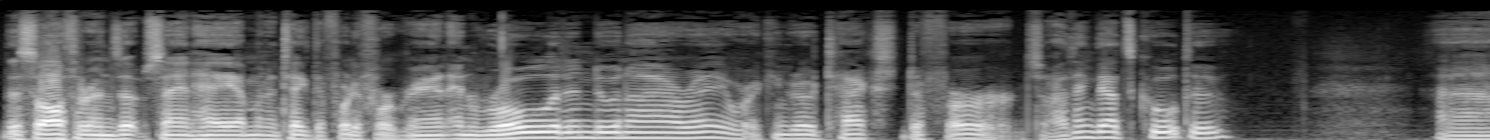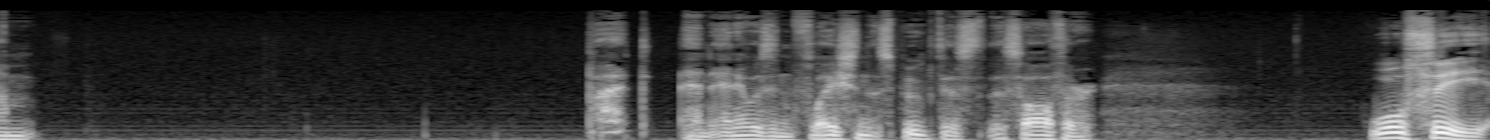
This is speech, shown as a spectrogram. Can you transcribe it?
this author ends up saying, "Hey, I'm going to take the 44 grand and roll it into an IRA where it can grow tax deferred." So I think that's cool too. Um, but and and it was inflation that spooked this this author. We'll see.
